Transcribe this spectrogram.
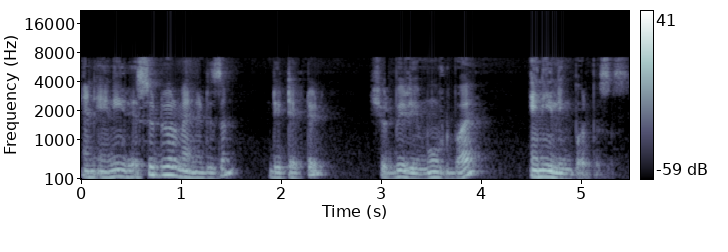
and any residual magnetism detected should be removed by annealing purposes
